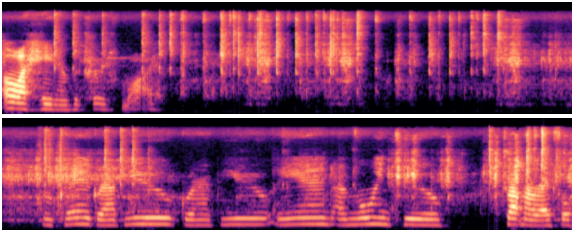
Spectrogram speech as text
Oh, I hate infantry. Why? Okay, grab you, grab you, and I'm going to drop my rifle.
